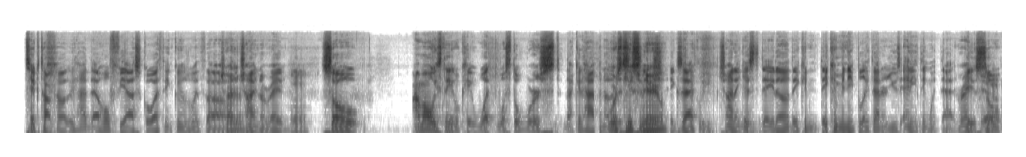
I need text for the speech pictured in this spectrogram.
TikTok, how they had that whole fiasco, I think it was with uh, China? China. China, right? Mm. So I'm always thinking, okay, what what's the worst that could happen? Out Worst this case situation? scenario? Exactly. China gets the data. They can they can manipulate that or use anything with that, right? Yeah. So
